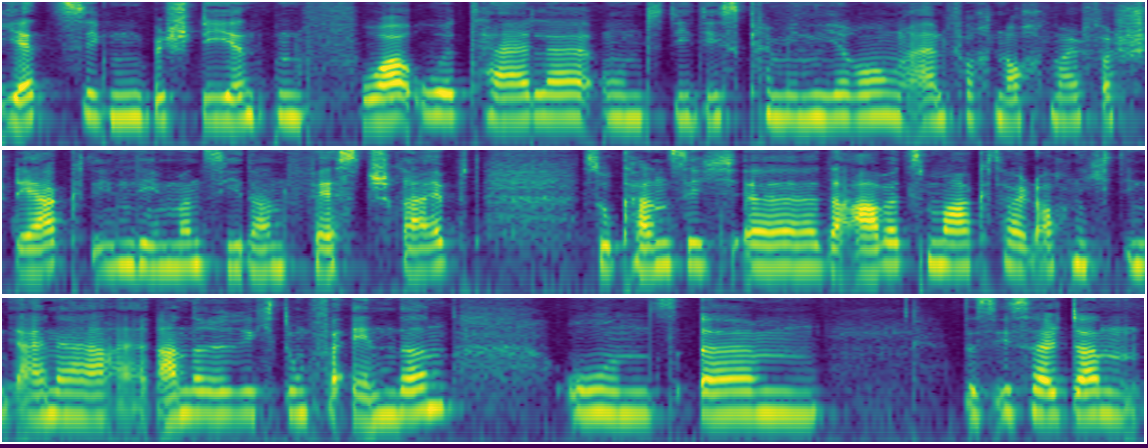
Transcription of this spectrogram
jetzigen bestehenden Vorurteile und die Diskriminierung einfach nochmal verstärkt, indem man sie dann festschreibt. So kann sich äh, der Arbeitsmarkt halt auch nicht in eine andere Richtung verändern. Und ähm, das ist halt dann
